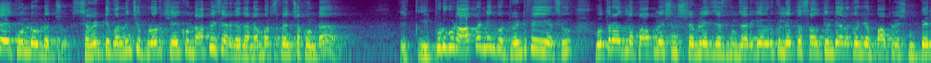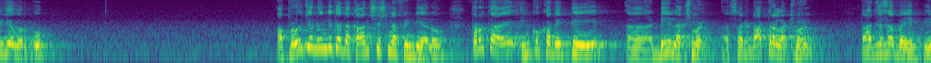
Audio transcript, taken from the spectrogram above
చేయకుండా ఉండొచ్చు. సెవెంటీ వన్ నుంచి ఇప్పటివరకు చేయకుండా ఆపేశారు కదా నంబర్స్ పెంచకుండా. ఇప్పుడు కూడా ఆపండి ఇంకో ట్వంటీ ఫైవ్ ఇయర్స్. ఉత్తరాదిలో పాపులేషన్ స్టెబిలైజేషన్ జరిగే వరకు లేకపోతే సౌత్ ఇండియాలో కొంచెం పాపులేషన్ పెరిగే వరకు. ఆ ప్రొవిజన్ ఉంది కదా కాన్స్టిట్యూషన్ ఆఫ్ ఇండియాలో. తర్వాత ఇంకొక వ్యక్తి D Lakshman sorry doctor Lakshman Rajya Sabha MP.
